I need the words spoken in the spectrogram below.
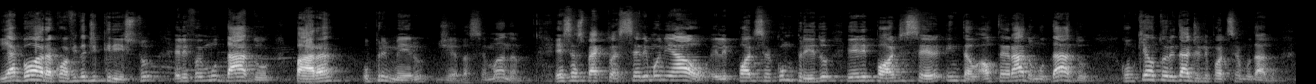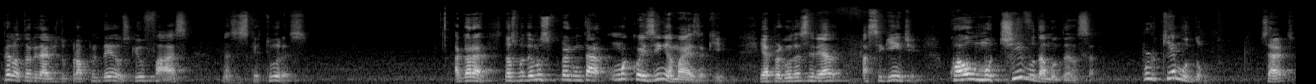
E agora, com a vida de Cristo, ele foi mudado para o primeiro dia da semana. Esse aspecto é cerimonial, ele pode ser cumprido e ele pode ser, então, alterado, mudado. Com que autoridade ele pode ser mudado? Pela autoridade do próprio Deus, que o faz nas Escrituras. Agora, nós podemos perguntar uma coisinha mais aqui. E a pergunta seria a seguinte: qual o motivo da mudança? Por que mudou? Certo?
